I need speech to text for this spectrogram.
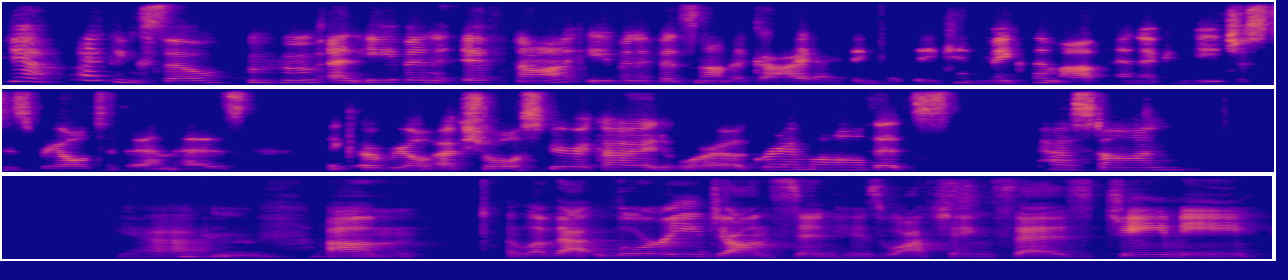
Yeah, I think so. Mm-hmm. And even if not, even if it's not a guide, I think that they can make them up and it can be just as real to them as like a real actual spirit guide or a grandma that's passed on. Yeah. Mm-hmm. mm-hmm. Um, I love that. Lori Johnston, who's watching, says, Jamie,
